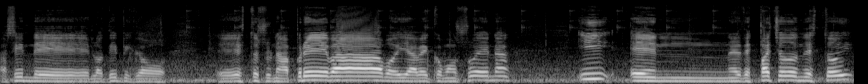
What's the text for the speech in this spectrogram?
así de lo típico, eh, esto es una prueba, voy a ver cómo suena, y en el despacho donde estoy,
